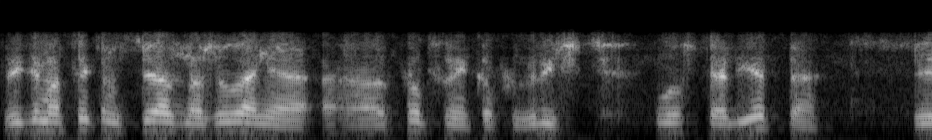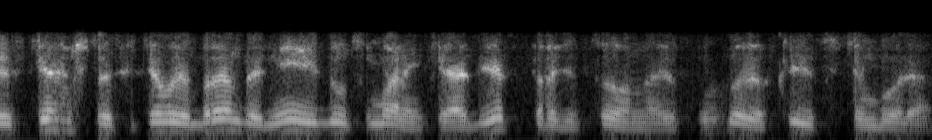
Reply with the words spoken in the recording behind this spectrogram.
Видимо, с этим связано желание э, собственников увеличить площадь объекта в связи с тем, что сетевые бренды не идут в маленький объект традиционно, в условиях кризиса тем более.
